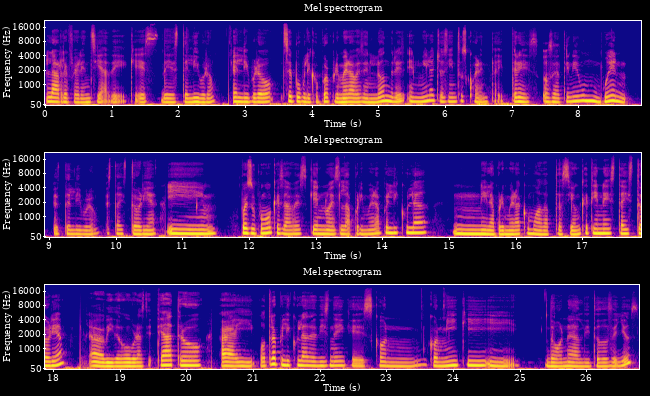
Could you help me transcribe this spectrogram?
la referencia de que es de este libro. El libro se publicó por primera vez en Londres en 1843, o sea, tiene un buen este libro, esta historia. Y pues supongo que sabes que no es la primera película ni la primera como adaptación que tiene esta historia. Ha habido obras de teatro, hay otra película de Disney que es con, con Mickey y Donald y todos ellos,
